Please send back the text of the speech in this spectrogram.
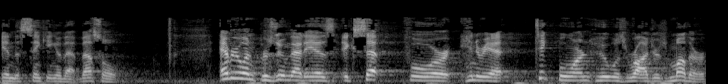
in the sinking of that vessel. Everyone presumed that is, except for Henriette Tichborne, who was Roger's mother.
